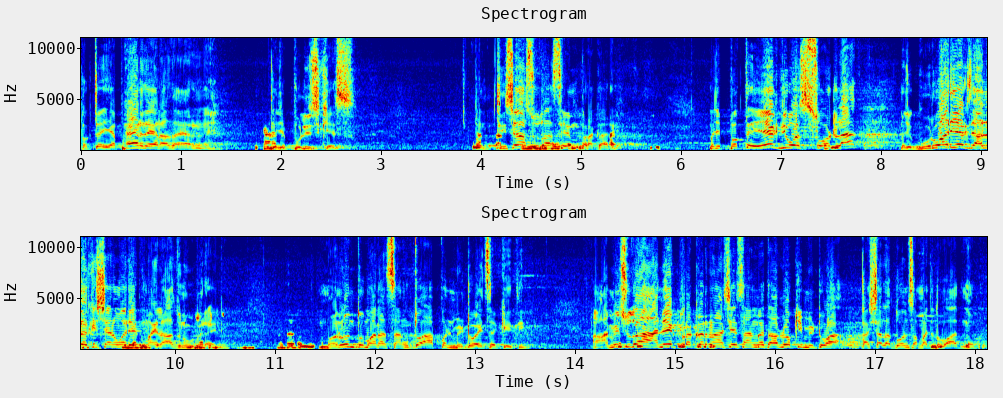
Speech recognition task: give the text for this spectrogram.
फक्त एफ आय आर द्यायला तयार नाही म्हणजे पोलीस केस. पण तिचा सुद्धा सेम प्रकार आहे. म्हणजे फक्त एक दिवस सोडला म्हणजे गुरुवारी एक झालं की शनिवारी एक महिला अजून उभी राहिली. म्हणून तुम्हाला सांगतो आपण मिटवायचं किती? आम्ही सुद्धा अनेक प्रकरण असे सांगत आलो की मिटवा. कशाला दोन समाजात वाद नको?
